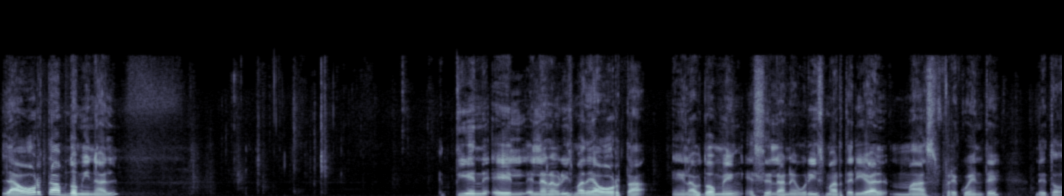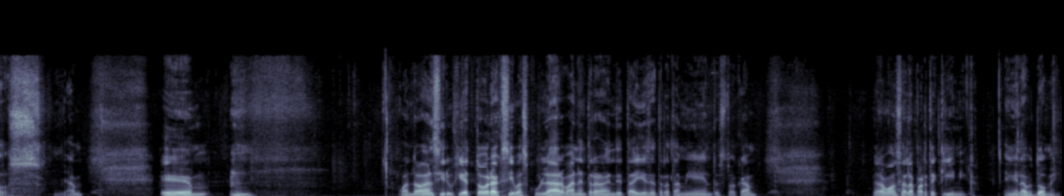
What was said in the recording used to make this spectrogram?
La aorta abdominal tiene el, aneurisma de aorta en el abdomen es el aneurisma arterial más frecuente de todos. Em, cuando hagan cirugía tórax y vascular van a entrar en detalles de tratamiento, esto acá. Ahora vamos a la parte clínica, en el abdomen.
